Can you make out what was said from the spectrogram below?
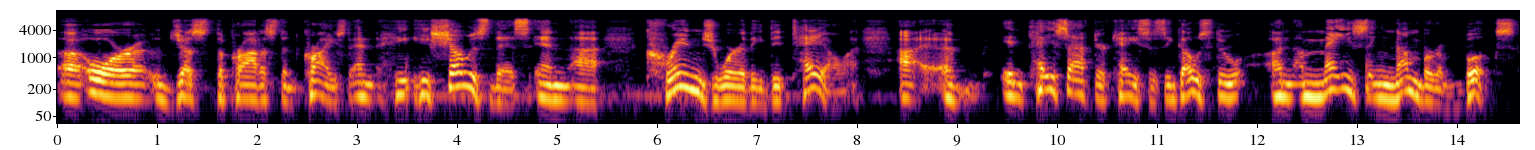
Uh, or just the Protestant Christ. And he, he shows this in uh, cringeworthy detail. Uh, in case after case as he goes through an amazing number of books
